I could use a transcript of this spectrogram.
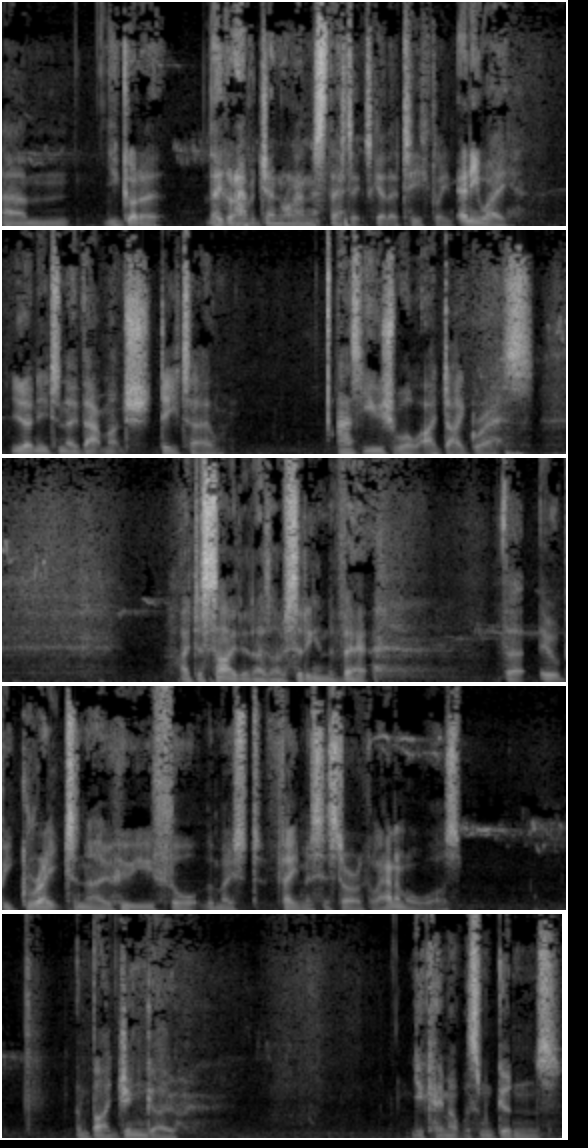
um, you got to. They got to have a general anaesthetic to get their teeth cleaned. Anyway, you don't need to know that much detail. As usual, I digress. I decided as I was sitting in the vet that it would be great to know who you thought the most famous historical animal was and by jingo, you came up with some good ones.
